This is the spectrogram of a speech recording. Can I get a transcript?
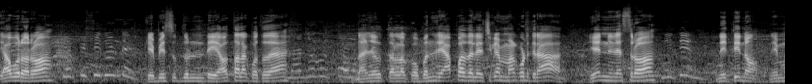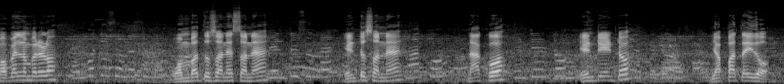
ಯಾವ ಊರವರು? ಕೆಪ್ಪಿಸಿದುಂಟೆ ಕೆ ಬಿ ಸುದ್ದುಂಟಿ ಯಾವ ತಾಲೂಕು ಬರ್ತದೆ? ನಂಜೂರು ತಾಲೂಕು. ಬಂದ್ರೆ ಯಾಪದಲ್ಲಿ ಹೆಚ್ಚು ಕಮ್ಮಿ ಮಾಡ್ಕೊಡ್ತೀರಾ? ಏನು ನಿನ್ನ ಹೆಸರು? ನಿತಿನ್. ನಿಮ್ಮ ಮೊಬೈಲ್ ನಂಬರ್ ಹೇಳು. ಒಂಬತ್ತು ಸೊನ್ನೆ ಸೊನ್ನೆ. ಎಂಟು ಸೊನ್ನೆ. ನಾಲ್ಕು. ಎಂಟು ಎಂಟು. ಎಪ್ಪತ್ತೈದು.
